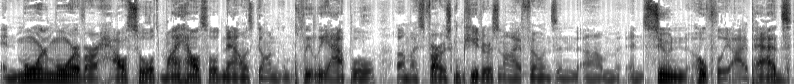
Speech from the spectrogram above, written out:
and more and more of our household, my household now has gone completely Apple um, as far as computers and iPhones and um, and soon hopefully iPads.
